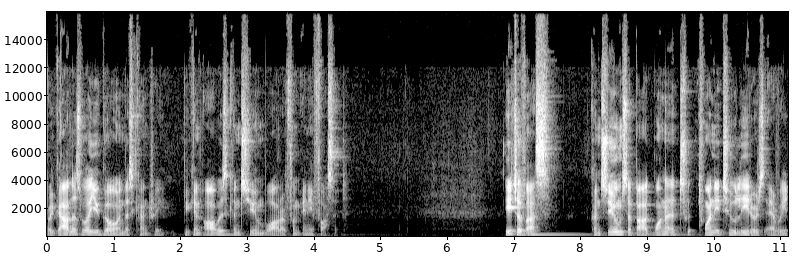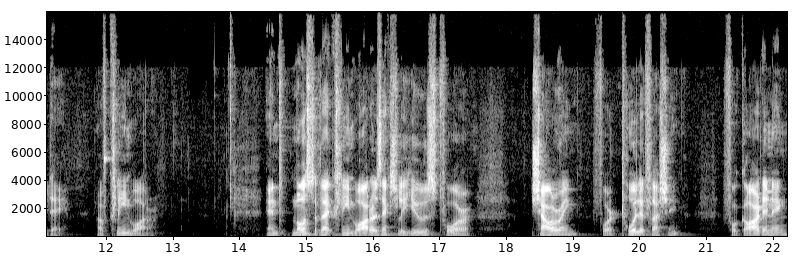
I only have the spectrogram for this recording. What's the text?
Regardless where you go in this country, you can always consume water from any faucet. Each of us consumes about 122 liters every day of clean water. And most of that clean water is actually used for showering, for toilet flushing, for gardening,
